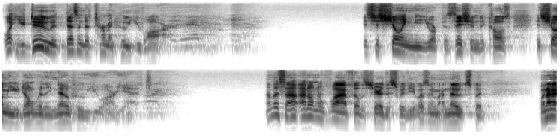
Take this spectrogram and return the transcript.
What you do, it doesn't determine who you are. It's just showing me your position because it's showing me you don't really know who you are yet. Now, listen, I, I don't know why I felt to share this with you. It wasn't in my notes, but when I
